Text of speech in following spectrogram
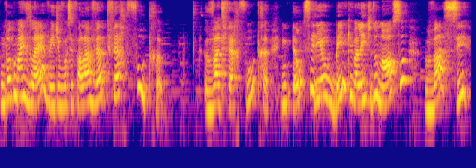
um pouco mais leve de você falar va te faire foutre. Va te faire foutre, então seria o bem equivalente do nosso va se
